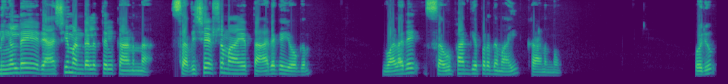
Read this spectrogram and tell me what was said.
നിങ്ങളുടെ രാശിമണ്ഡലത്തിൽ കാണുന്ന സവിശേഷമായ താരകയോഗം വളരെ സൗഭാഗ്യപ്രദമായി കാണുന്നു. ഒരു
